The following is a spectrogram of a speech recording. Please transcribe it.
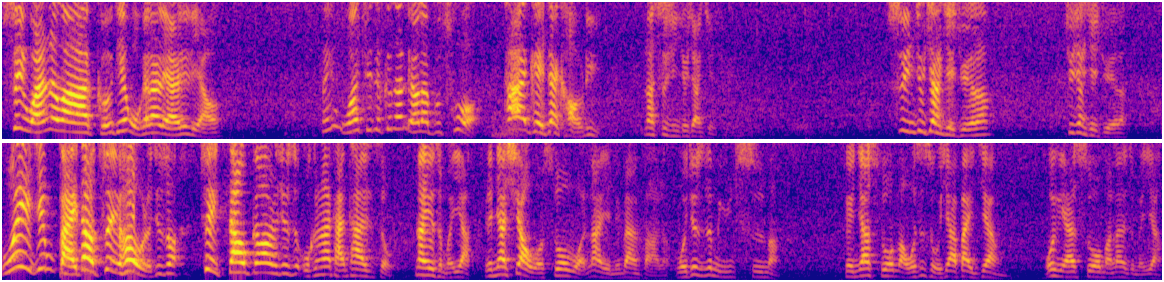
睡完了嘛，隔天我跟他聊一聊，哎，我还觉得跟他聊的不错，他还可以再考虑，那事情就这样解决。事情就这样解决了，就这样解决了。我已经摆到最后了，就是说最糟糕的就是我跟他谈，他还是走，那又怎么样？人家笑我说我，那也没办法了。我就是这么愚痴嘛，给人家说嘛，我是手下败将，我给人家说嘛，那又怎么样？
